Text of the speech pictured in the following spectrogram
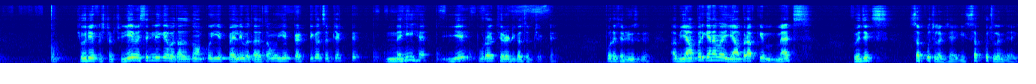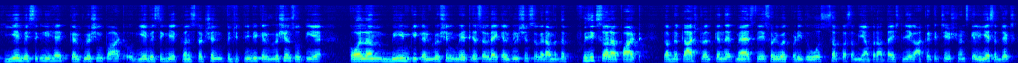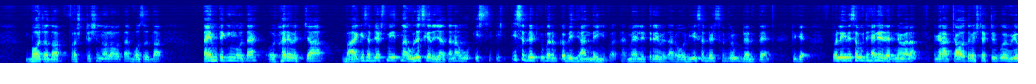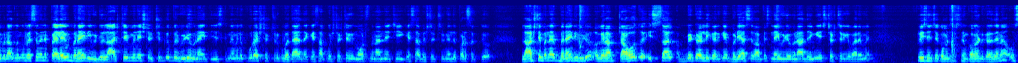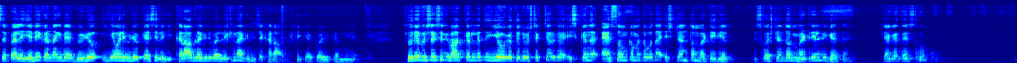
theory of structure ये बेसिकली क्या बता देता हूँ आपको, ये पहले बता देता हूँ, ये प्रैक्टिकल सब्जेक्ट नहीं है, ये पूरा थ्योरेटिकल सब्जेक्ट है। पूरा थ्योरेटिकल सब्जेक्ट अब यहाँ पर क्या ना भाई यहाँ पर आपके मैथ्स फिजिक्स सब कुछ लग जाएगी, सब कुछ लग जाएगी। ये बेसिकली है कैलकुलेशन पार्ट और ये बेसिकली है कंस्ट्रक्शन पे जितनी भी कैलकुलेशन होती है कॉलम बीम की कैलकुलेशन मेटेरियल्स वगैरह कैलकुलेशन वगैरह मतलब फिजिक्स वाला पार्ट जो आपने क्लास ट्वेल्थ के अंदर मैथ्स फिजिक्स थोड़ी बहुत पढ़ी तो वो सब का सब यहाँ पर आता है। इसलिए आर्किटेक्चर स्टूडेंट्स के लिए ये सब्जेक्ट बहुत ज़्यादा फ्रस्ट्रेशन वाला होता है, बहुत ज़्यादा टाइम टेकिंग होता है और हर बच्चा बाकी सब्जेक्ट्स में इतना उलझ कर जाता है ना, वो इस इस सब्जेक्ट के ऊपर कभी ध्यान दे नहीं पाता है। मैं लिटरली बता रहा हूँ और ये सब्जेक्ट सब लोग डरते हैं, ठीक है? पर, लेकिन ऐसा कुछ है नहीं डरने वाला। अगर आप चाहो तो मैं स्ट्रक्चर को वीडियो बना दूँगा। वैसे मैंने पहले भी बनाई थी वीडियो। लास्ट टाइम मैंने स्ट्रक्चर के ऊपर वीडियो बनाई थी, जिसके अंदर मैंने पूरा स्ट्रक्चर को बताया था, कैसे आपको स्ट्रक्चर के नोट्स बनाने चाहिए, कैसे आप स्ट्रक्चर के अंदर पढ़ सकते हो। लास्ट टाइम बनाई थी वीडियो। अगर आप चाहो तो इस साल अपडेट वाली करके बढ़िया से वापस नई वीडियो बना देंगे स्ट्रक्चर के बारे में। प्लीज़ नीचे कमेंट सेक्शन में कमेंट कर देना। उससे पहले ये भी करना कि भाई, वीडियो, ये वाली वीडियो कैसी लगी? खराब लगी तो भाई लिखना कि नीचे खराब। ठीक है, कोई दिक्कत नहीं है। थ्योरी ऑफ़ स्ट्रक्चर की बात कर लेते ये हो गया थ्योरी ऑफ़ स्ट्रक्चर इसके अंदर एसोम का मतलब होता है स्ट्रेंथ ऑफ़ मटेरियल इसको स्ट्रेंथ ऑफ़ मटेरियल भी कहते हैं। क्या कहते हैं इसको?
